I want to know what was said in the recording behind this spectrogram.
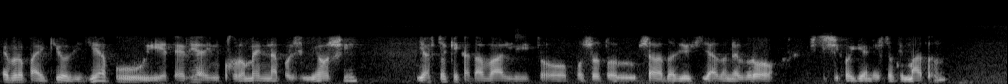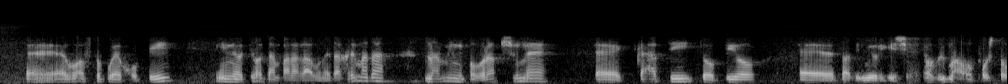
ευρωπαϊκή οδηγία που η εταιρεία είναι υποχρεωμένη να αποζημιώσει. Γι' αυτό και καταβάλει το ποσό των 42.000 ευρώ στις οικογένειες των θυμάτων. Ε, εγώ αυτό που έχω πει είναι ότι όταν παραλάβουν τα χρήματα να μην υπογράψουν ε, κάτι το οποίο ε, θα δημιουργήσει πρόβλημα όπως το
